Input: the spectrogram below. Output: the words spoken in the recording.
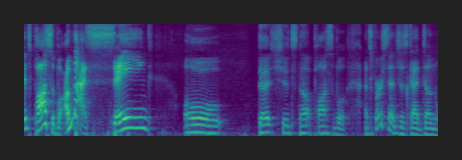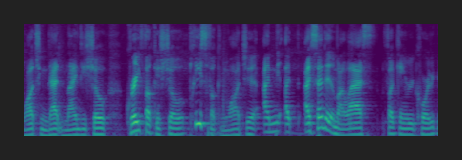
it's possible. I'm not saying, oh, that shit's not possible. As a person that just got done watching that 90s show, great fucking show. Please fucking watch it. I, I, I said it in my last fucking recording.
